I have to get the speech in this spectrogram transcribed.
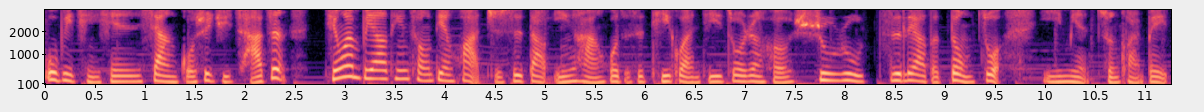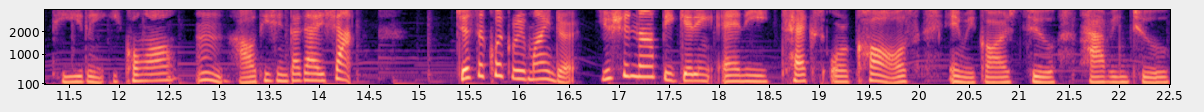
务必请先向国税局查证。千万不要听从电话，只是到银行或者是提款机做任何输入资料的动作，以免存款被提领一空哦。嗯，好，提醒大家一下。Just a quick reminder. You should not be getting any texts or calls in regards to having to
